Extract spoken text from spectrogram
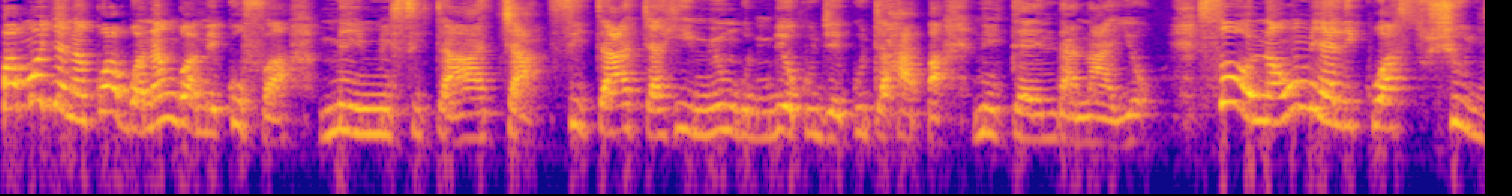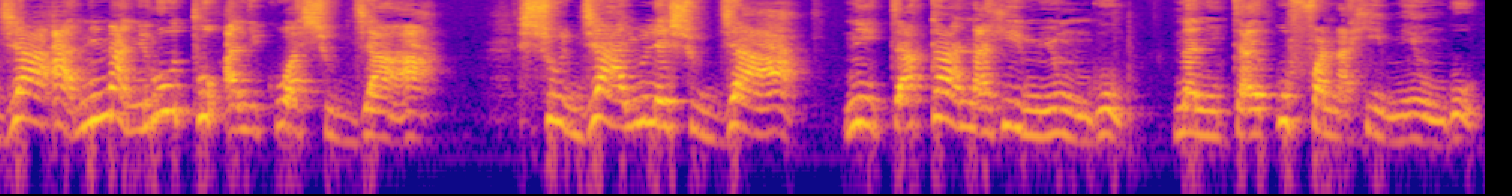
pamoja na kuwa bwanangu amekufa mimi sitaacha. Sitaacha hii miungu niliyokuja ikuta hapa nitaenda nayo. So naomi alikuwa shujaa. Ni nani? Ruthu alikuwa shujaa. Shujaa yule shujaa. Nitakaa na hii miungu na nitakufa na hii miungu.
